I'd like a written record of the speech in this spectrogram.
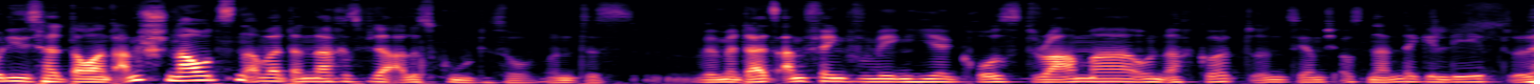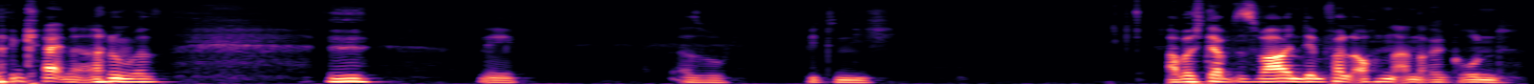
und die sich halt dauernd anschnauzen, aber danach ist wieder alles gut. So. Und das, wenn man da jetzt anfängt, von wegen hier groß Drama und ach Gott, und sie haben sich auseinandergelebt oder keine Ahnung was. Äh, nee. Also, bitte nicht. Aber ich glaube, das war in dem Fall auch ein anderer Grund,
